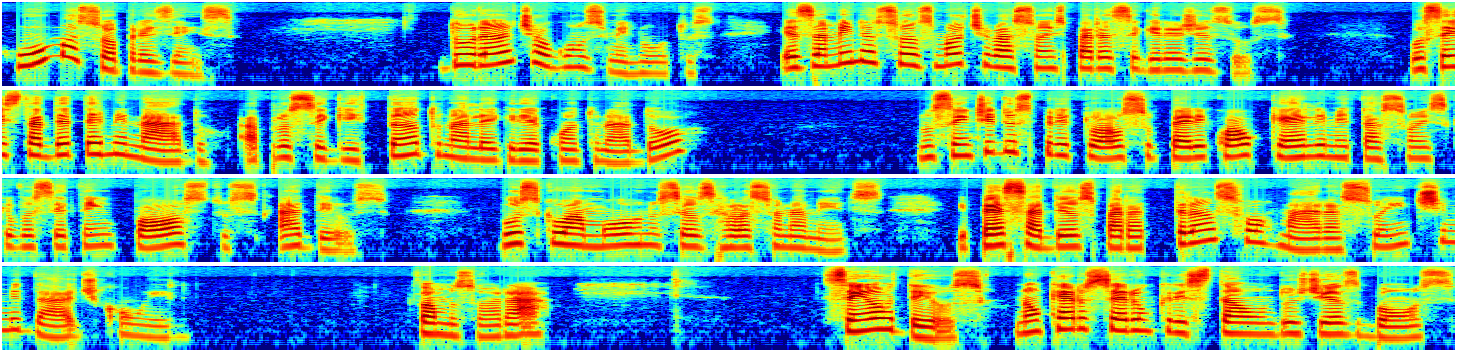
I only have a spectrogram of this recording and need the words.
rumo à Sua presença. Durante alguns minutos, examine as suas motivações para seguir a Jesus. Você está determinado a prosseguir tanto na alegria quanto na dor? No sentido espiritual, supere qualquer limitações que você tem impostos a Deus. Busque o amor nos seus relacionamentos e peça a Deus para transformar a sua intimidade com Ele. Vamos orar? Senhor Deus, não quero ser um cristão dos dias bons,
